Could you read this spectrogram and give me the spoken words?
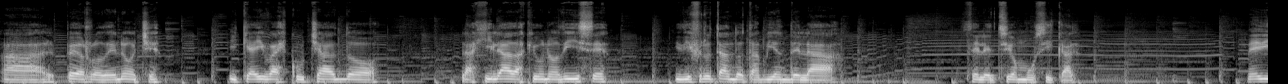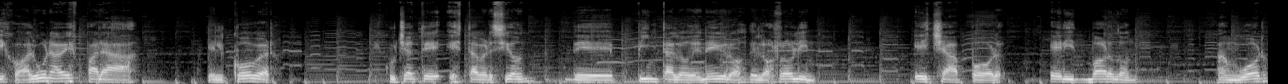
al perro de noche y que ahí va escuchando las giladas que uno dice y disfrutando también de la selección musical. Me dijo, alguna vez para el cover, escúchate esta versión de Píntalo de Negro de los Rolling, hecha por Eric Burdon and Ward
